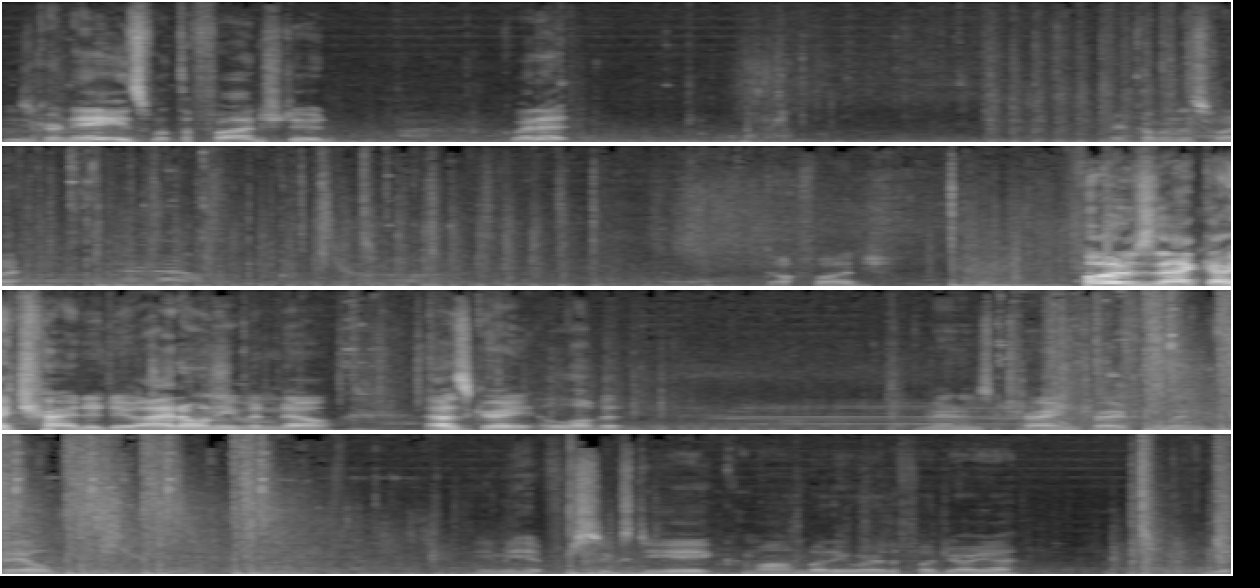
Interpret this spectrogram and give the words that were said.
These grenades, what the fudge, dude? Quit it. They're coming this way. The fudge. What is that guy trying to do? I don't even know. That was great. I love it. Man, who's trying, tried for the win, failed. Amy hit for 68. Come on, buddy. Where the fudge are ya? You.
